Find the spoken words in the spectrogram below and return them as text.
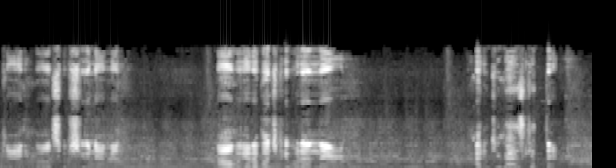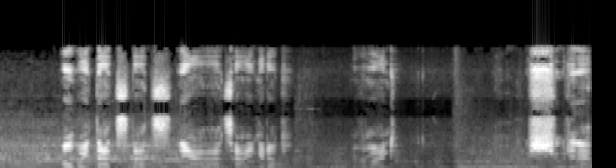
Okay, who else was shooting at me? Oh, we got a bunch of people down there. How did you guys get there? Oh wait, that's, that's, yeah, that's how you get up. Shooting at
